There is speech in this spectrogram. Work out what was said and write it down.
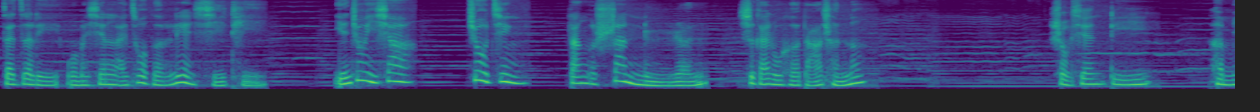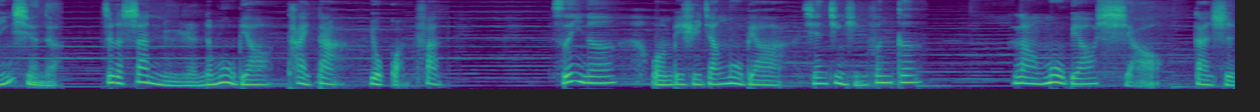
在这里我们先来做个练习题，研究一下究竟当个善女人是该如何达成呢？首先，第一，很明显的，这个善女人的目标太大又广泛，所以呢，我们必须将目标啊先进行分割，让目标小。但是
